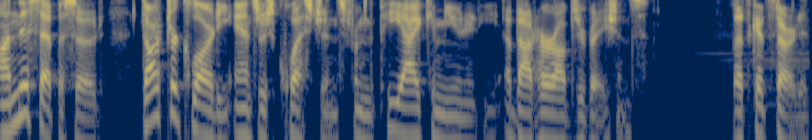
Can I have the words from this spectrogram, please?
On this episode, Dr. Clardy answers questions from the PI community about her observations. Let's get started.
